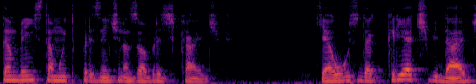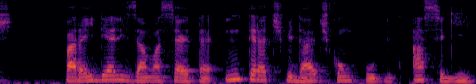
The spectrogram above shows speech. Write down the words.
também está muito presente nas obras de Cardiff, que é o uso da criatividade para idealizar uma certa interatividade com o público. A seguir,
